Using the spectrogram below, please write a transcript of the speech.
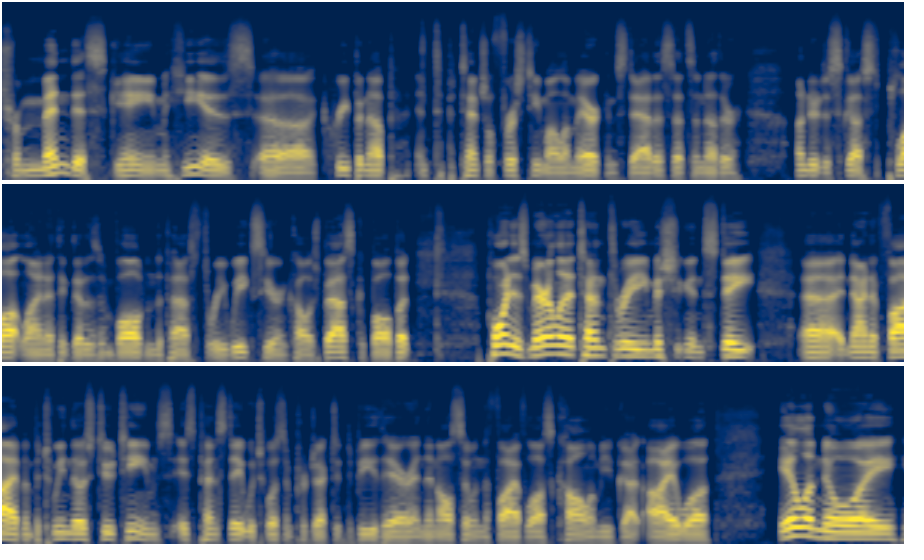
tremendous game. He is uh, creeping up into potential first team All American status. That's another under discussed plot line I think that is involved in the past three weeks here in college basketball. But point is, Maryland at 10 3, Michigan State uh, at 9 and 5. And between those two teams is Penn State, which wasn't projected to be there. And then also in the five loss column, you've got Iowa, Illinois,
